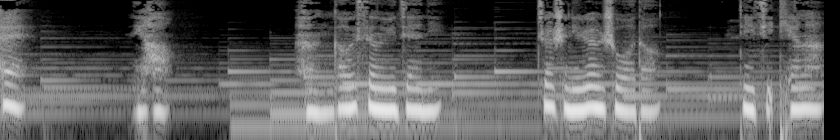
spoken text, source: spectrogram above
嘿，你好，很高兴遇见你。这是你认识我的第几天啦？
